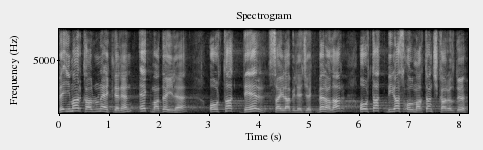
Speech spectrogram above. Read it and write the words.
ve imar kanununa eklenen ek madde ile ortak değer sayılabilecek meralar ortak miras olmaktan çıkarıldı.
